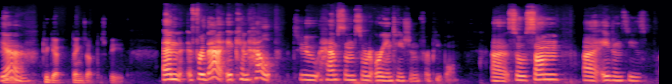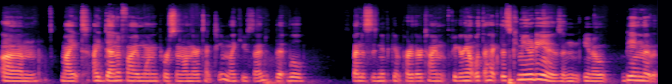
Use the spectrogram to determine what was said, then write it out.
to, Yeah. to get things up to speed. And for that, it can help to have some sort of orientation for people. Uh, so some uh, agencies um, might identify one person on their tech team, like you said, that will spend a significant part of their time figuring out what the heck this community is, and you know, being the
